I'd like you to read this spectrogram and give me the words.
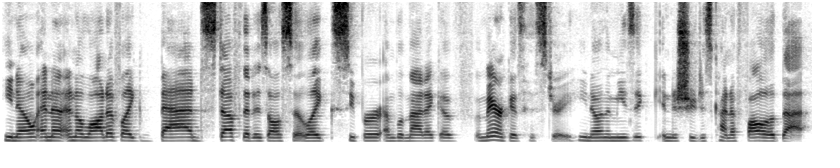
you know and a, and a lot of like bad stuff that is also like super emblematic of America's history you know and the music industry just kind of followed that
